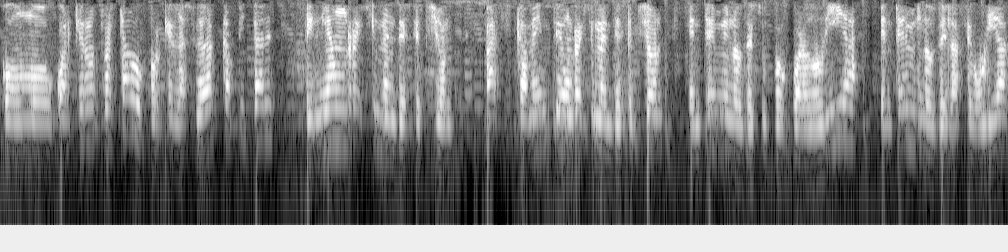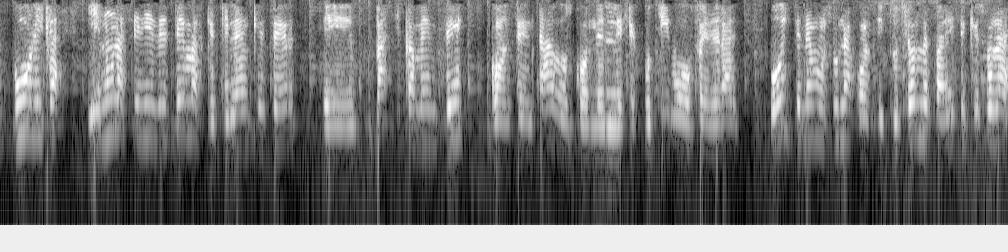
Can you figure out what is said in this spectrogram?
como cualquier otro estado, porque la ciudad capital tenía un régimen de excepción, básicamente un régimen de excepción en términos de su procuraduría, en términos de la seguridad pública y en una serie de temas que tenían que ser eh, básicamente concentrados con el Ejecutivo Federal. Hoy tenemos una constitución, me parece que es una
